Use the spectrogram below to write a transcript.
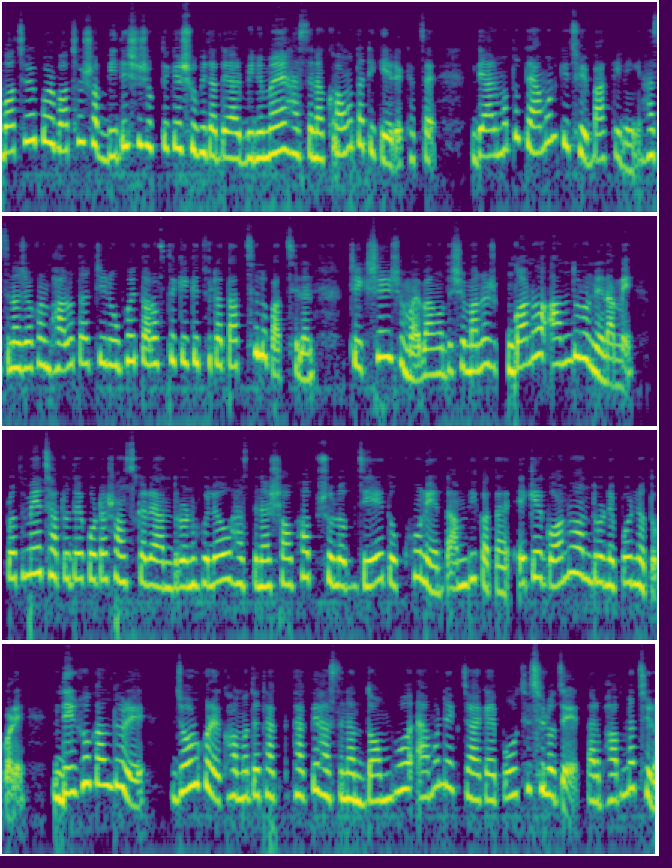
বছরের পর বছর সব বিদেশি শক্তিকে সুবিধা দেওয়ার বিনিময়ে হাসিনা ক্ষমতা টিকিয়ে রেখেছে। দেওয়ার মতো তেমন কিছুই বাকি নেই হাসিনা যখন ভারত আর চীন উভয় তরফ থেকে কিছুটা তাচ্ছিল পাচ্ছিলেন, ঠিক সেই সময় বাংলাদেশের মানুষ গণ আন্দোলনে নামে। প্রথমে ছাত্রদের কোটা সংস্কারের আন্দোলন হলেও হাসিনার স্বভাব সুলভ ও খুনে দাম্ভিকতা একে গণ আন্দোলনে পরিণত করে। দীর্ঘকাল ধরে জোর করে ক্ষমতা থাকতে থাকতে হাসিনার দম্ভ এমন এক জায়গায় পৌঁছেছিল যে তার ভাবনা ছিল,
